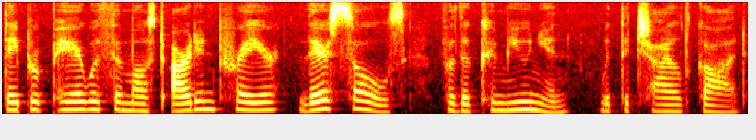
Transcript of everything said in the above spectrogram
they prepare with the most ardent prayer their souls for the communion with the child God.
